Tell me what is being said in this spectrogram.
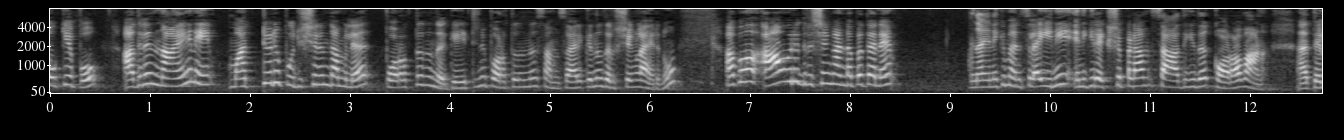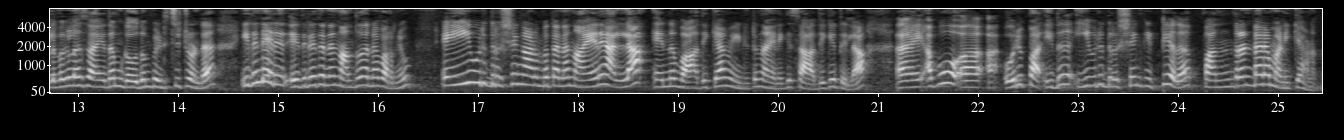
നോക്കിയപ്പോൾ അതിൽ നയനെ മറ്റൊരു പുരുഷനും തമ്മിൽ പുറത്തുനിന്ന് ഗേറ്റിന് പുറത്തുനിന്ന് സംസാരിക്കുന്ന ദൃശ്യങ്ങളായിരുന്നു. അപ്പോൾ ആ ഒരു ദൃശ്യം കണ്ടപ്പോൾ തന്നെ എനിക്ക് മനസ്സിലായി. ഇനി എനിക്ക് രക്ഷപ്പെടാൻ സാധ്യത കുറവാണ്. തെളിവുകൾ സഹിതം ഗൗതം പിടിച്ചിട്ടുണ്ട്. ഇതിന്റെ എതി- എതിരെ തന്നെ നന്ദു തന്നെ പറഞ്ഞു ഈ ഒരു ദൃശ്യം കാണുമ്പോൾ തന്നെ നയനെ അല്ല എന്ന് വാദിക്കാൻ വേണ്ടിയിട്ട് നയനയ്ക്ക് സാധിക്കത്തില്ല. അപ്പോൾ ഒരു ഇത് ഈ ഒരു ദൃശ്യം കിട്ടിയത് പന്ത്രണ്ടര മണിക്കാണ്.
